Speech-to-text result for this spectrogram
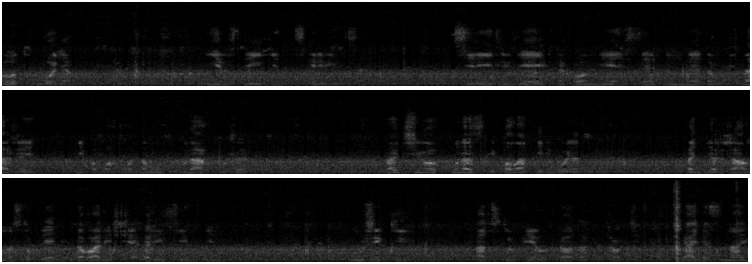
тут будем? Евстрихин скривился. Селить людей в таком месте, м, это уж даже не по походному, куда хуже. А чего, у нас и палатки не будет. Поддержал наступление товарища Резинкин. Мужики, Отступил Федор Петрович. Я не знаю.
